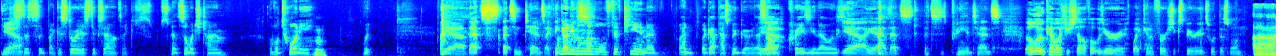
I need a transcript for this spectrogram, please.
Yeah. Just, it's like, like a story that sticks out. It's like just spent so much time. Level twenty. Hmm. What? Yeah, that's that's intense. I think I'm think not I even level fifteen, and I've I, I got past Midgard. That's Yeah. how crazy that was. Yeah, yeah, that's that's pretty intense. Uh, Luke, how about yourself? What was your like kind of first experience with this one? Uh,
